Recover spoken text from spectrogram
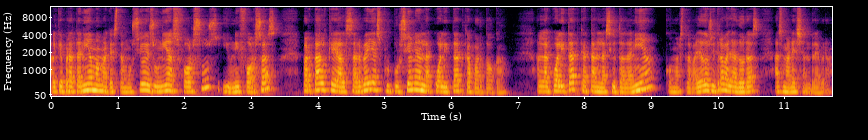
El que preteníem amb aquesta moció és unir esforços i unir forces per tal que el servei es proporcioni en la qualitat que pertoca, en la qualitat que tant la ciutadania com els treballadors i treballadores es mereixen rebre.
